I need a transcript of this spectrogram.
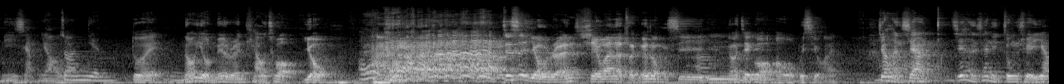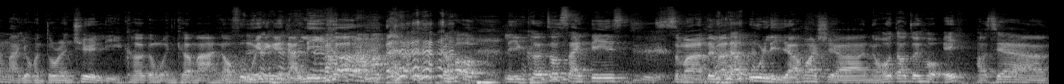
你想要的钻研。对，然后有没有人挑错？有，就是有人学完了整个东西，然后结果哦我不喜欢，就很像，其实很像你中学一样嘛，有很多人去理科跟文科嘛，然后父母一定跟你讲理科，然后理科做 science 什么对吗？在物理啊、化学啊，然后到最后哎，好像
